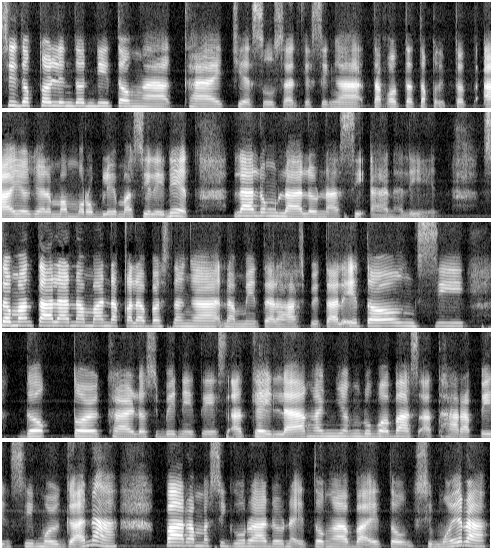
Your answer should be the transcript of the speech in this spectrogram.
Si Dr. Lindon dito nga kay Chia Susan kasi nga takot na takot ito at ayaw niya naman problema si Linit, lalong lalo na si Annalyn. Samantala naman nakalabas na nga ng mental hospital itong si Dr. Carlos Benitez at kailangan niyang lumabas at harapin si Morgana para masigurado na ito nga ba itong si Moira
